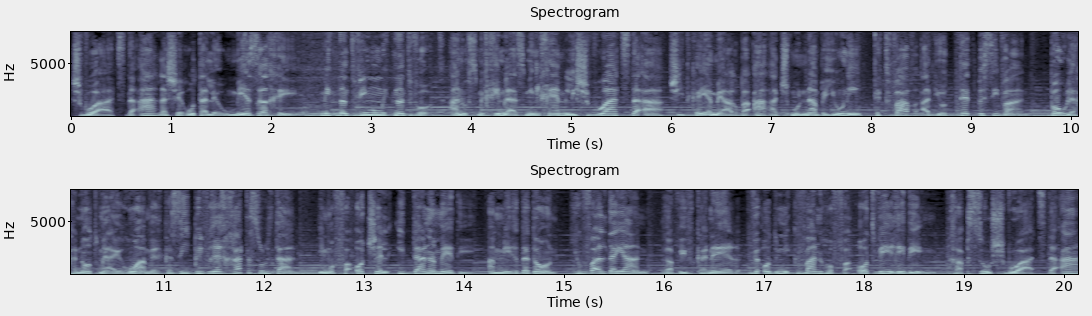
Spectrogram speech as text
שבוע ההצדעה לשירות הלאומי-אזרחי. מתנדבים ומתנדבות, אנו שמחים להזמינכם לשבוע ההצדעה, שיתקיים מ-4 עד 8 ביוני, ט"ו עד י"ט בסיוון. בואו ליהנות מהאירוע המרכזי בבריכת הסולטן, עם הופעות של עידן עמדי, אמיר דדון, יובל דיין, רביב כנר, ועוד מגוון הופעות וירידים. חפשו שבוע ההצדעה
